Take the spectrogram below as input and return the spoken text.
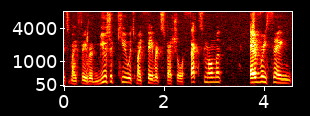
It's my favorite music cue. It's my favorite special effects moment. Everything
